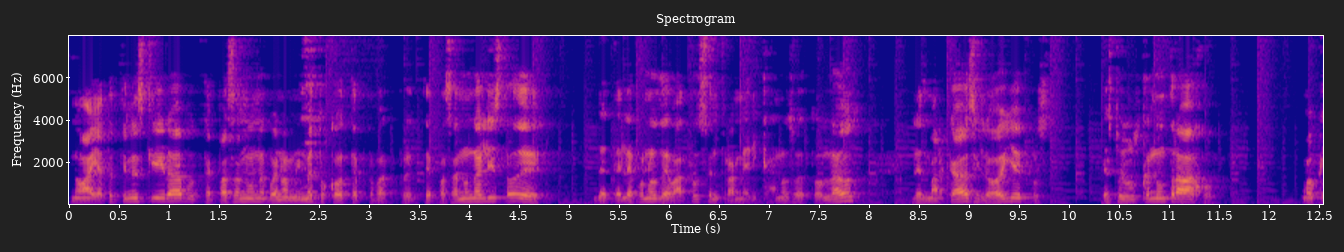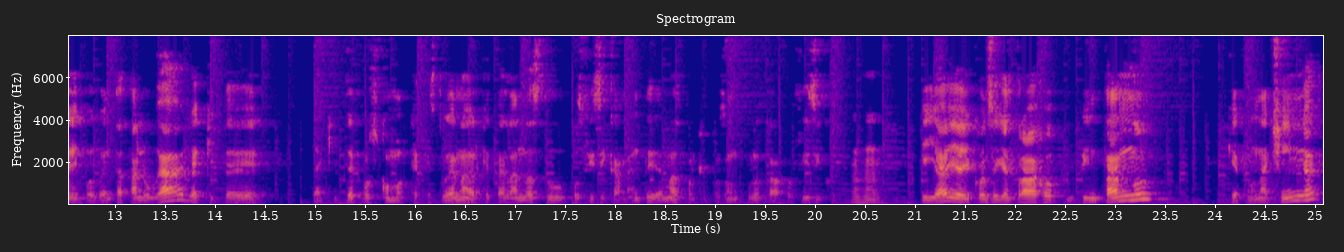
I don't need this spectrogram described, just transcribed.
No, allá te tienes que ir a, te pasan una, bueno, a mí me tocó, te, te pasan una lista de, de teléfonos de vatos centroamericanos o de todos lados. Les marcabas y le, oye, pues estoy buscando un trabajo. Ok, pues vente a tal lugar y aquí te, te, pues como que te estudian a ver qué tal andas tú, pues físicamente y demás, porque pues son puros trabajos físicos. Ujú. Y ya, y ahí conseguí el trabajo pintando, que fue una chinga.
